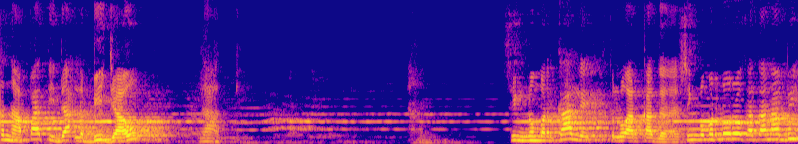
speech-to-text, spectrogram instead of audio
Kenapa tidak lebih jauh lagi? Sing nomor kali keluar kata, sing nomor loro kata Nabi.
